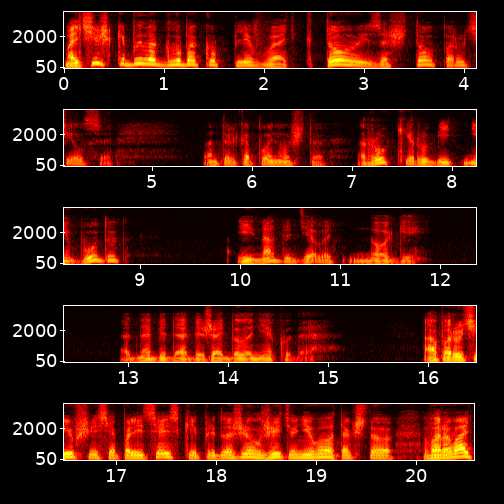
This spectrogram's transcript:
Мальчишке было глубоко плевать, кто и за что поручился. Он только понял, что руки рубить не будут, и надо делать ноги. Одна беда, бежать было некуда а поручившийся полицейский предложил жить у него, так что воровать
